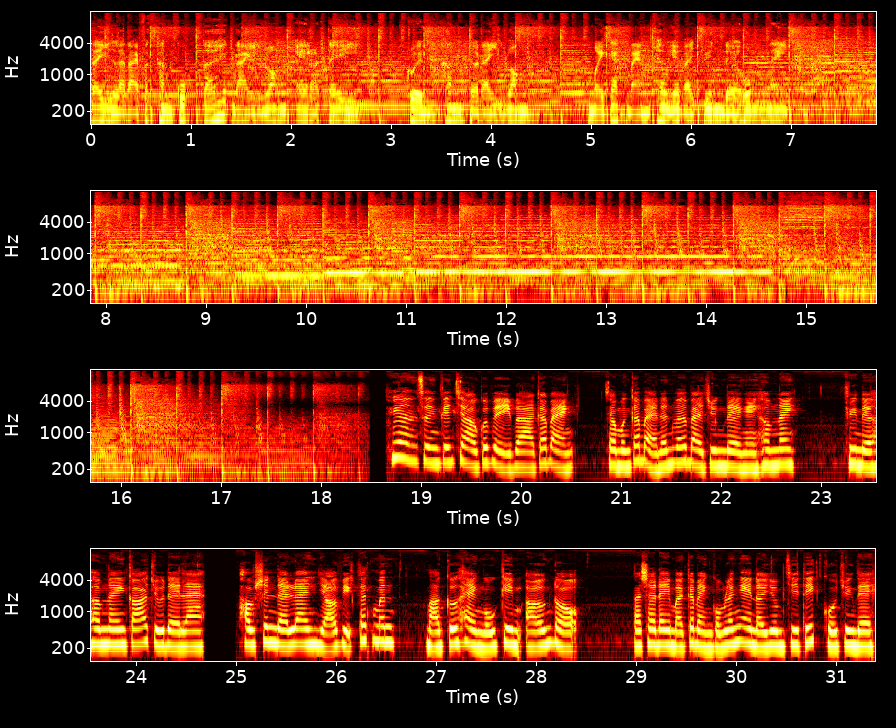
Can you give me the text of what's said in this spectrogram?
Đây là đài phát thanh quốc tế Đài Loan RTI, truyền thanh từ Đài Loan. Mời các bạn theo dõi bài chuyên đề hôm nay. Thúy Anh xin kính chào quý vị và các bạn. Chào mừng các bạn đến với bài chuyên đề ngày hôm nay. Chuyên đề hôm nay có chủ đề là Học sinh Đài Loan giỏi việc phát minh, mở cửa hàng ngũ kim ở Ấn Độ. Và sau đây mời các bạn cùng lắng nghe nội dung chi tiết của chuyên đề.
